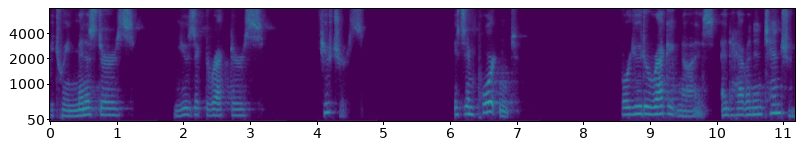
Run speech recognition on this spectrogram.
between ministers, music directors, futures it's important for you to recognize and have an intention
